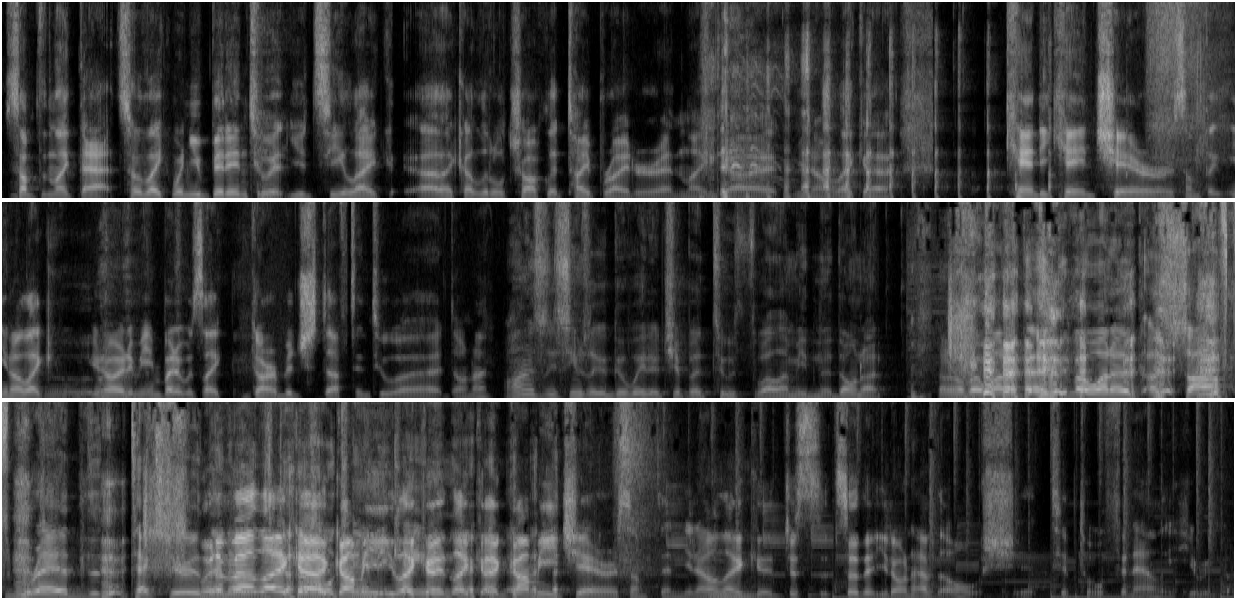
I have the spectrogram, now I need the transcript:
something like that. So like when you bit into it, you'd see like uh, like a little chocolate typewriter and like uh, you know like a candy cane chair or something. You know, like you know what I mean. But it was like garbage stuffed into a donut. Honestly, seems like a good way to chip a tooth while I'm eating a donut. I don't know if I want a, if I want a, a soft bread texture. What then about a, like a a gummy, like a like a gummy chair or something? You know, like Mm. uh, just so that you don't have the oh shit tiptoe finale. Here we go.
